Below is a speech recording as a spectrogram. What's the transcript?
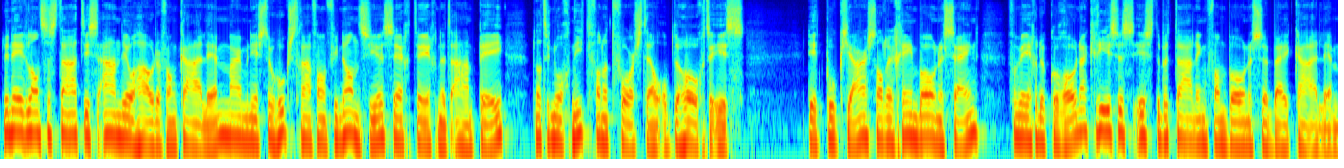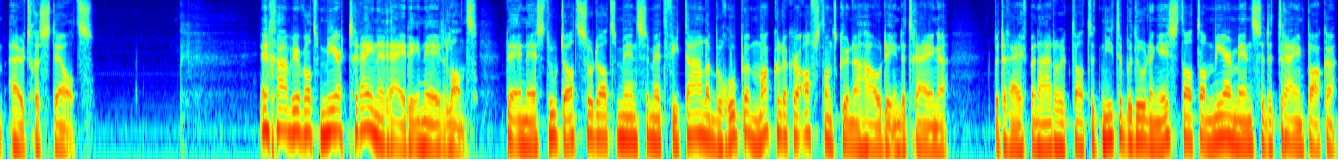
De Nederlandse staat is aandeelhouder van KLM... maar minister Hoekstra van Financiën zegt tegen het ANP... dat hij nog niet van het voorstel op de hoogte is. Dit boekjaar zal er geen bonus zijn. Vanwege de coronacrisis is de betaling van bonussen bij KLM uitgesteld. Er gaan weer wat meer treinen rijden in Nederland. De NS doet dat zodat mensen met vitale beroepen... makkelijker afstand kunnen houden in de treinen. Het bedrijf benadrukt dat het niet de bedoeling is... dat dan meer mensen de trein pakken...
